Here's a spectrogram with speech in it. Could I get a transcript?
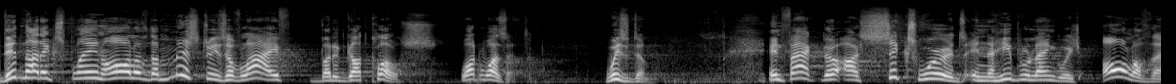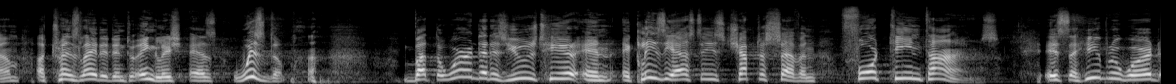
Did not explain all of the mysteries of life, but it got close. What was it? Wisdom. In fact, there are six words in the Hebrew language. All of them are translated into English as wisdom. But the word that is used here in Ecclesiastes chapter 7 14 times is the Hebrew word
